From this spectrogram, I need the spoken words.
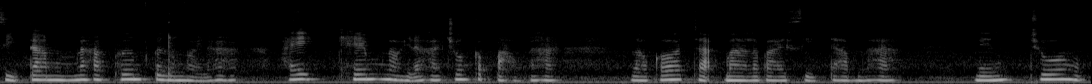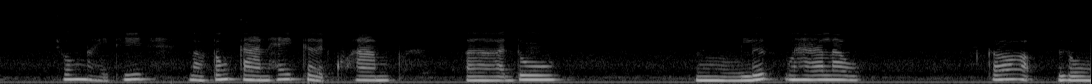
สีดำนะคะ เพิ่มเติมหน่อยนะคะ ให้เข้มหน่อยนะคะ ช่วงกระเป๋านะคะ เราก็จะมาระบายสีดำนะคะ เน้นช่วงช่วงไหนที่เราต้องการให้เกิดความดูลึกนะคะเราก็ลง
